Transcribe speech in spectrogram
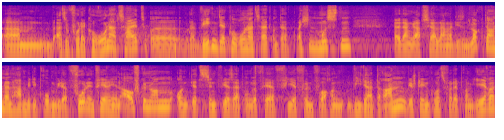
Ähm, also vor der Corona-Zeit äh, oder wegen der Corona-Zeit unterbrechen mussten. Äh, dann gab es ja lange diesen Lockdown, dann haben wir die Proben wieder vor den Ferien aufgenommen und jetzt sind wir seit ungefähr vier, fünf Wochen wieder dran. Wir stehen kurz vor der Premiere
